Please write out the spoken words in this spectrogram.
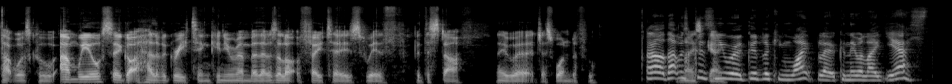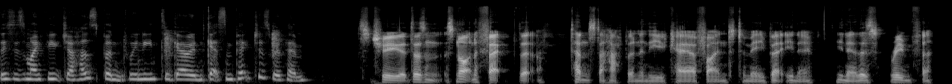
That was cool. And we also got a hell of a greeting. Can you remember? There was a lot of photos with with the staff. They were just wonderful. Oh, that was because gang. you were a good-looking white bloke, and they were like, "Yes, this is my future husband. We need to go and get some pictures with him." It's true. It doesn't. It's not an effect that tends to happen in the UK. I find to me, but you know, you know, there's room for.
